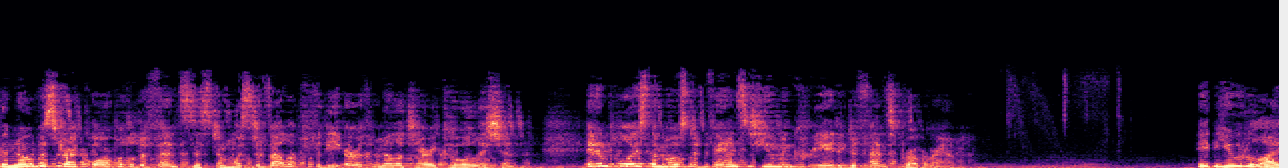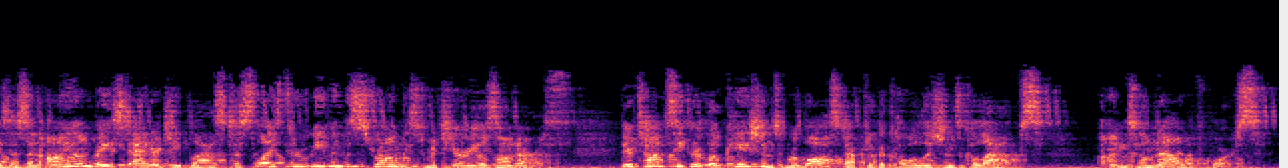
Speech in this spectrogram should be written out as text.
The Nova Strike orbital defense system was developed for the Earth Military Coalition. It employs the most advanced human-created defense program. It utilizes an ion-based energy blast to slice through even the strongest materials on Earth. Their top-secret locations were lost after the Coalition's collapse. Until now, of course.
